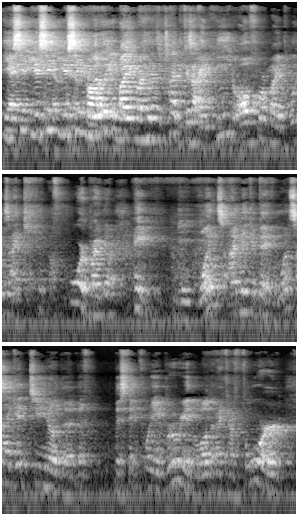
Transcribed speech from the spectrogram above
You. Yeah, see, you see, you see, problem my, my hands are tied because I need all four of my employees. I can't afford right now. Hey, once I make it big, once I get to you know the the, the state 48 brewery in the world, and I can afford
